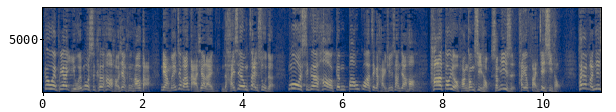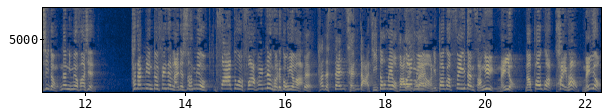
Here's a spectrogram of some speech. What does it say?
各位不要以为莫斯科号好像很好打，两枚就把它打下来，还是要用战术的。莫斯科号跟包括这个海军上将号，它都有防空系统，什么意思？它有反舰系统，它有反舰系统。那你没有发现，它在面对飞弹来的时候，它没有发动发挥任何的功用啊？对，他的三层打击都没有发挥出来。都没有，你包括飞弹防御没有，然后包括快炮没有，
